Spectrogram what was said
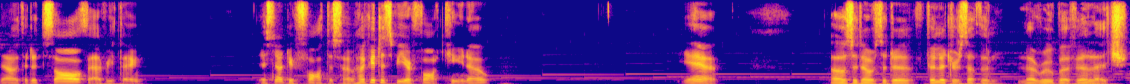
Now, did it solve everything? It's not your fault this time. How could this be your fault, Kino? Yeah. Also, those are the villagers of the Laruba village.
